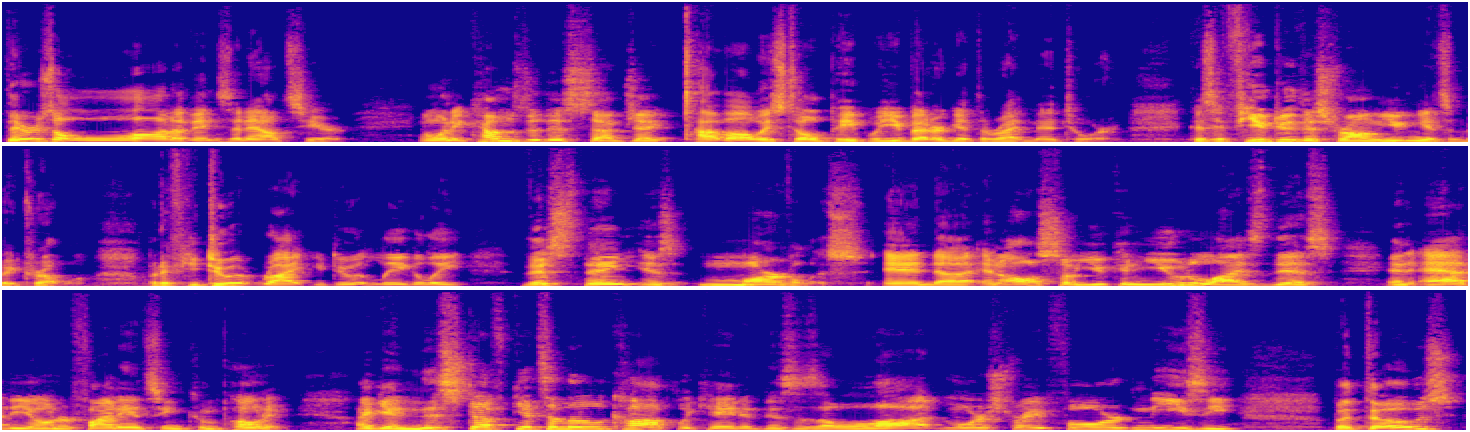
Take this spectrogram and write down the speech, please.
There's a lot of ins and outs here. And when it comes to this subject, I've always told people you better get the right mentor. Because if you do this wrong, you can get some big trouble. But if you do it right, you do it legally, this thing is marvelous. And, uh, and also you can utilize this and add the owner financing component. Again, this stuff gets a little complicated. This is a lot more straightforward and easy. But those,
